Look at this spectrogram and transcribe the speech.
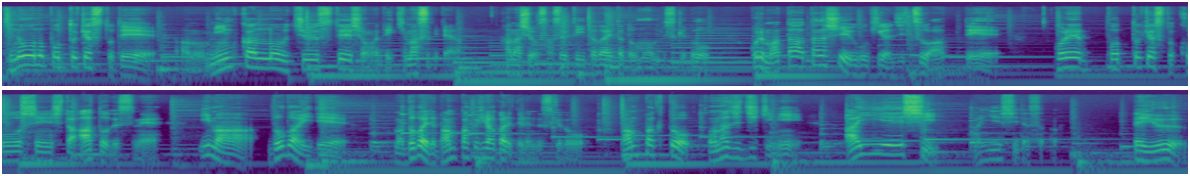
昨日のポッドキャストであの民間の宇宙ステーションができますみたいな話をさせていただいたと思うんですけど、これまた新しい動きが実はあって、これ、ポッドキャスト更新した後ですね、今、ドバイで、まあ、ドバイで万博開かれてるんですけど、万博と同じ時期に IAC、IAC ですっていう、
